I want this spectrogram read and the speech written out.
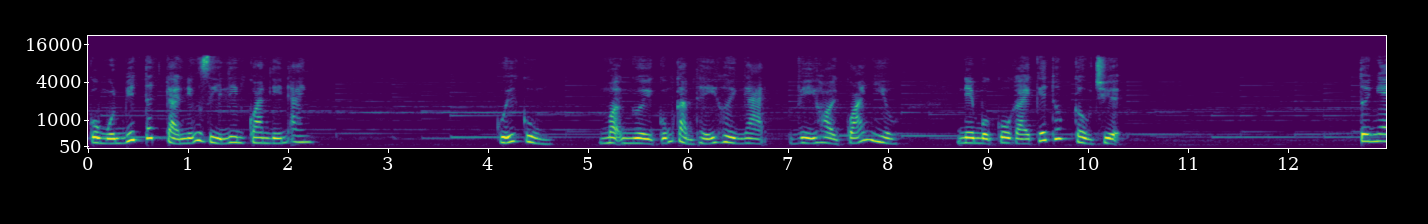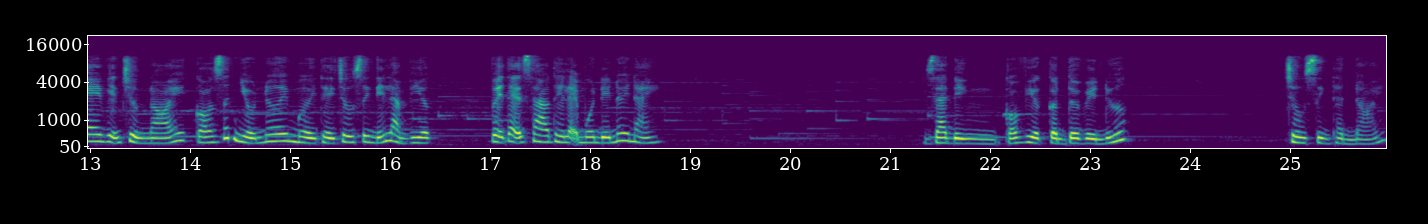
Cô muốn biết tất cả những gì liên quan đến anh. Cuối cùng, mọi người cũng cảm thấy hơi ngại vì hỏi quá nhiều, nên một cô gái kết thúc câu chuyện. Tôi nghe viện trưởng nói có rất nhiều nơi mời thầy Châu Sinh đến làm việc. Vậy tại sao thầy lại muốn đến nơi này? Gia đình có việc cần tôi về nước. Châu Sinh Thần nói.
